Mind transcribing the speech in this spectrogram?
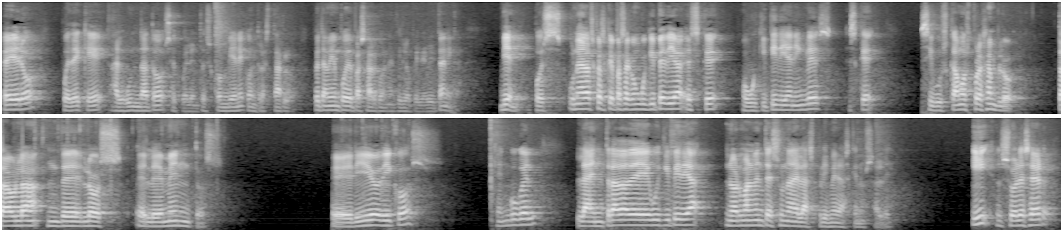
pero puede que algún dato se cuele, entonces conviene contrastarlo. Pero también puede pasar con la enciclopedia británica. Bien, pues una de las cosas que pasa con Wikipedia es que, o Wikipedia en inglés, es que si buscamos, por ejemplo, tabla de los elementos periódicos, en Google, la entrada de Wikipedia normalmente es una de las primeras que nos sale. Y suele ser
